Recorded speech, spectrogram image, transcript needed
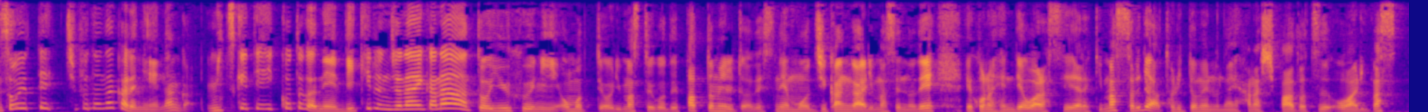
そうやって自分の中でね、なんか見つけていくことがね、できるんじゃないかなというふうに思っております。ということで、パッと見るとですね、もう時間がありませんので、この辺で終わらせていただきます。それでは取り留めのない話パート2終わります。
